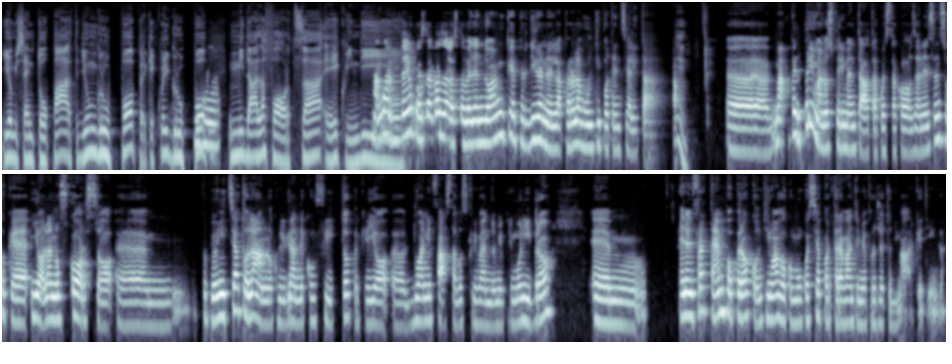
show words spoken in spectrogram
Io mi sento parte di un gruppo perché quel gruppo mm-hmm. mi dà la forza e quindi... Ma guarda, io questa cosa la sto vedendo anche per dire nella parola multipotenzialità. Mm. Uh, ma per prima l'ho sperimentata questa cosa, nel senso che io l'anno scorso, ehm, proprio ho iniziato l'anno con il grande conflitto, perché io eh, due anni fa stavo scrivendo il mio primo libro ehm, e nel frattempo però continuavo comunque sia a portare avanti il mio progetto di marketing.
